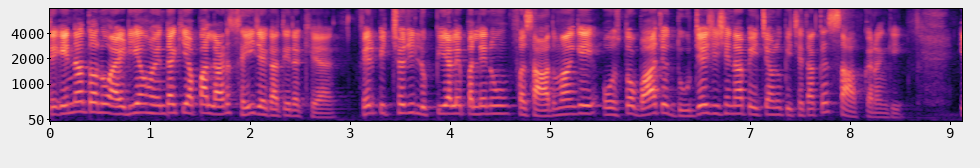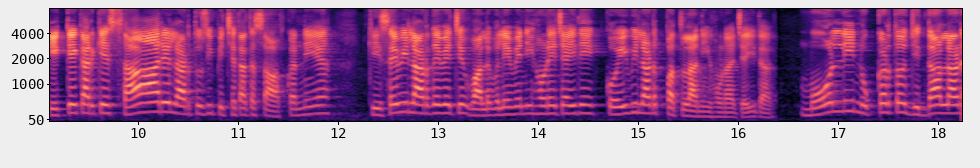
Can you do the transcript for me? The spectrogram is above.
ਤੇ ਇਹਨਾਂ ਤੁਹਾਨੂੰ ਆਈਡੀਆ ਹੋ ਜਾਂਦਾ ਕਿ ਆਪਾਂ ਲੜ ਸਹੀ ਜਗ੍ਹਾ ਤੇ ਰੱਖਿਆ ਹੈ ਫਿਰ ਪਿੱਛੋਂ ਜੀ ਲੁੱਪੀ ਵਾਲੇ ਪੱਲੇ ਨੂੰ ਫਸਾ ਦੇਵਾਂਗੇ ਉਸ ਤੋਂ ਬਾਅਦ ਚ ਦੂਜੇ ਸ਼ੀਸ਼ੇ ਨਾਲ ਪੇਚਾਂ ਨੂੰ ਪਿੱਛੇ ਤੱਕ ਸਾਫ਼ ਕਰਾਂਗੇ। ਇੱਕ ਇੱਕ ਕਰਕੇ ਸਾਰੇ ਲੜ ਤੁਸੀਂ ਪਿੱਛੇ ਤੱਕ ਸਾਫ਼ ਕਰਨੇ ਆ। ਕਿਸੇ ਵੀ ਲੜ ਦੇ ਵਿੱਚ ਵਲਵਲੇਵੇਂ ਨਹੀਂ ਹੋਣੇ ਚਾਹੀਦੇ, ਕੋਈ ਵੀ ਲੜ ਪਤਲਾ ਨਹੀਂ ਹੋਣਾ ਚਾਹੀਦਾ। ਮੋਲ ਲਈ ਨੁੱਕਰ ਤੋਂ ਜਿੱਦਾਂ ਲੜ,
